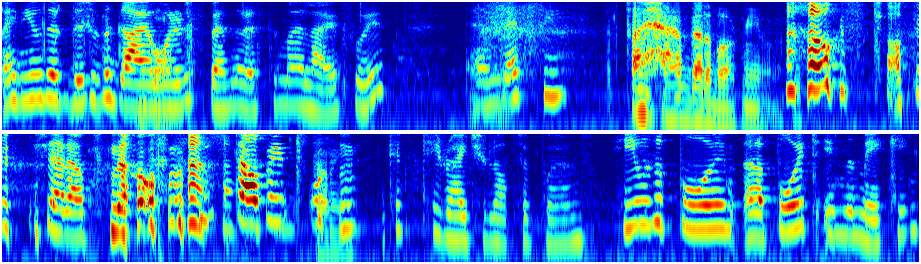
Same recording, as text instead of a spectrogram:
I knew that this is the guy I wanted to spend the rest of my life with. And let's see. I have that about me. You know, just Oh, stop it. Shut up No, Stop it. Stunning. Didn't he write you lots of poems? He was a poem, a poet in the making.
